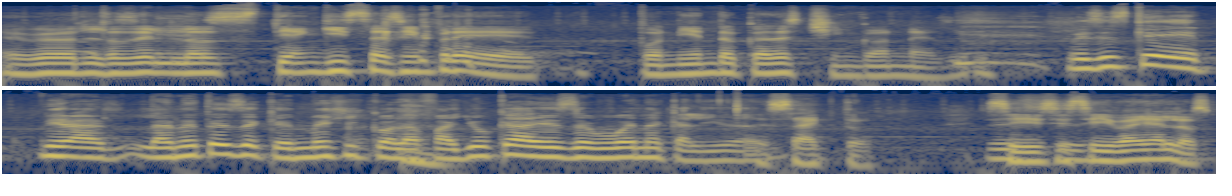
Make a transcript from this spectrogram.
A huevo. Los, los tianguistas siempre poniendo cosas chingonas. Pues es que, mira, la neta es de que en México la fayuca es de buena calidad. Exacto. Sí, Sí, sí, sí. sí, vaya a los,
